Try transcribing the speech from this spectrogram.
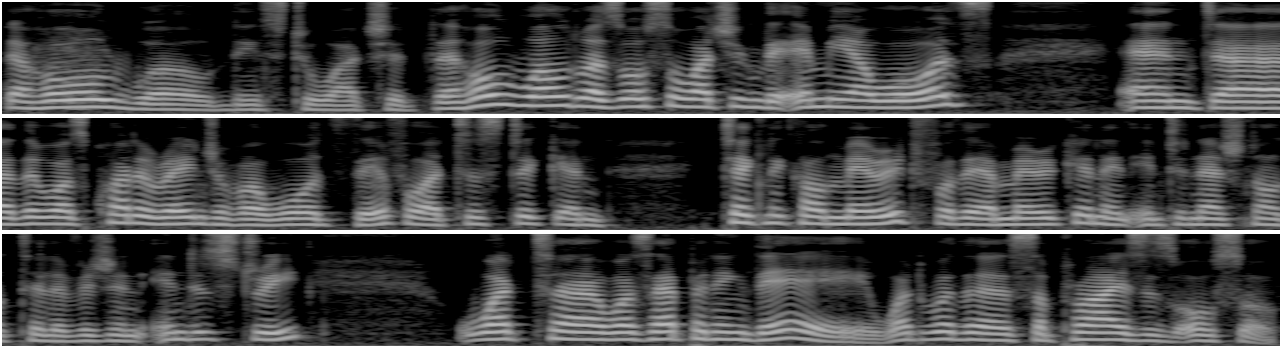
The whole world needs to watch it. The whole world was also watching the Emmy Awards, and uh, there was quite a range of awards there for artistic and technical merit for the American and international television industry. What uh, was happening there? What were the surprises also?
